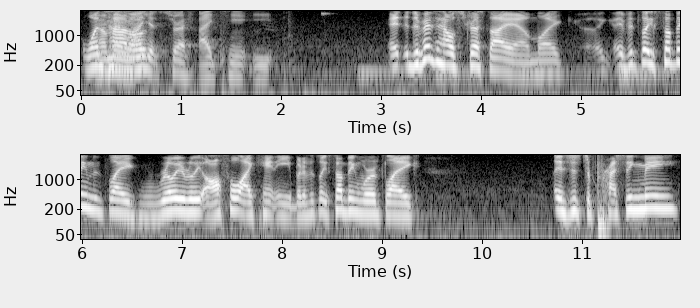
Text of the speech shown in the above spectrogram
one man, time when I I get stressed, I can't eat. It, it depends on how stressed I am. Like, like, if it's like something that's like really, really awful, I can't eat. But if it's like something where it's like, it's just depressing me,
